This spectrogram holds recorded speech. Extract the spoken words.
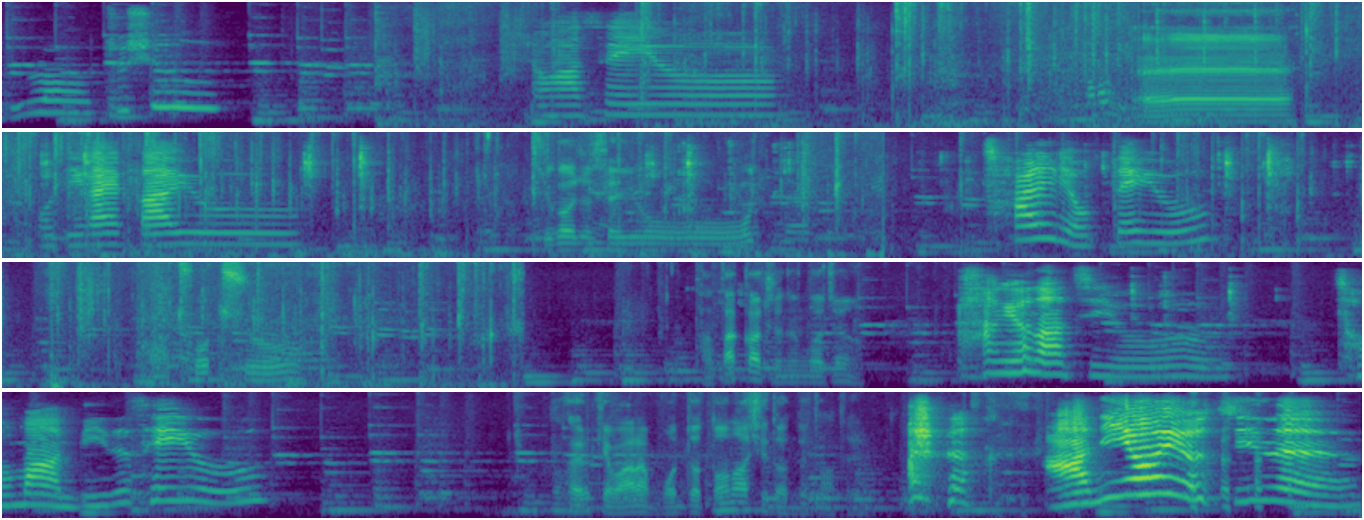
눌러주슈. 안녕하세요. 에 어디 갈까요? 찍어주세요. 찰리 어때요? 아 좋죠. 다 닦아주는 거죠? 당연하지요. 저만 믿으세요. 항상 이렇게 말하면 먼저 떠나시던데 다들. 아니에요, 지는.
